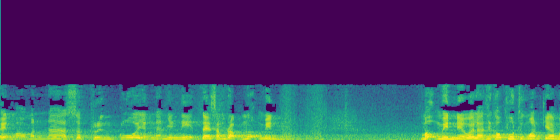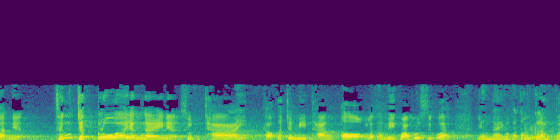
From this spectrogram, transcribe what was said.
เห็นว่ามันน่าสะพรึงกลัวอย่างนั้นอย่างนี้ แต่สำหรับมุมินมุมินเนี่ยเวลาที่เขาพูดถึงวันเกียรติเนี่ยถึงจะกลัวยังไงเนี่ยสุดท้ายเขาก็จะมีทางออก แล้วก็มีความรู้สึกว่ายังไงเขาก็ต้องกลับไป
